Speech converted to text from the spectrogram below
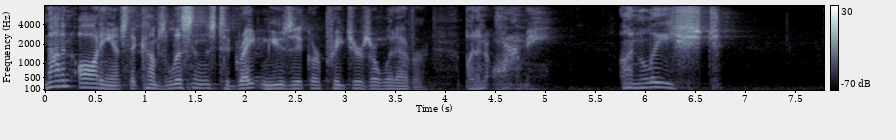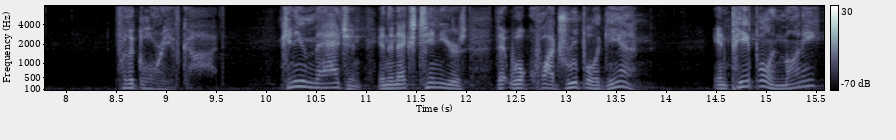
not an audience that comes listens to great music or preachers or whatever, but an army unleashed for the glory of God? Can you imagine in the next 10 years that we'll quadruple again in people and money?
